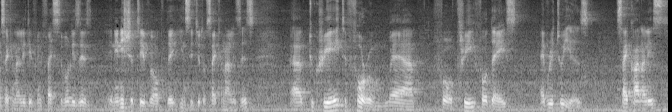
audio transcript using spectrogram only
European Psychoanalytic Film Festival is an initiative of the Institute of Psychoanalysis uh, to create a forum where for three, four days, every two years, psychoanalysts,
